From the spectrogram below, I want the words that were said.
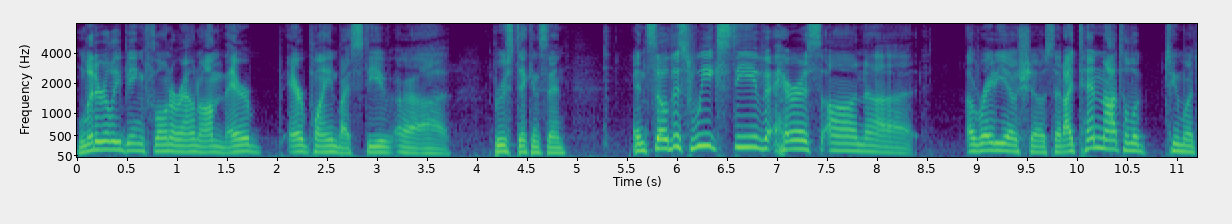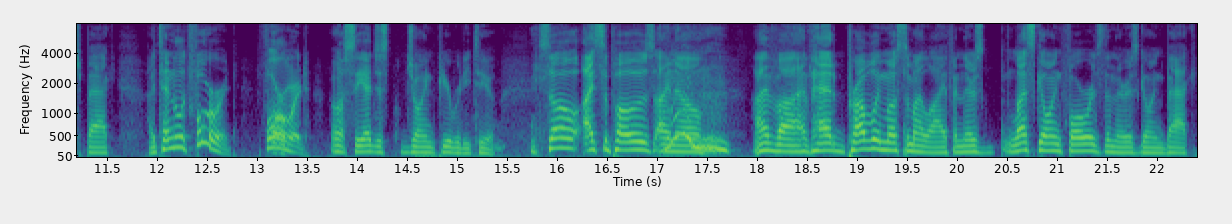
literally being flown around on their airplane by Steve uh, uh, Bruce Dickinson. And so this week, Steve Harris on uh, a radio show said, "I tend not to look too much back. I tend to look forward. Forward. Oh, see, I just joined puberty too. So I suppose I know I've uh, I've had probably most of my life, and there's less going forwards than there is going back.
